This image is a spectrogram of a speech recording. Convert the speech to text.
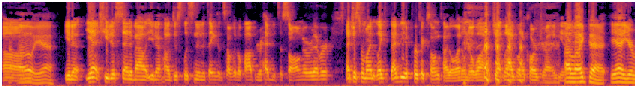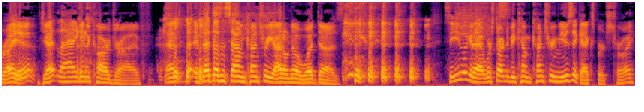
um, oh yeah. you know, yeah, she just said about you know how just listening to things and something will pop in her head and it's a song or whatever. That just reminded like that'd be a perfect song title. I don't know why. jet lag on a car drive. You know? I like that. Yeah, you're right. Yeah. Jet lag in a car drive. That, that- if that doesn't sound country, I don't know what does. See, look at that. We're starting to become country music experts, Troy.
